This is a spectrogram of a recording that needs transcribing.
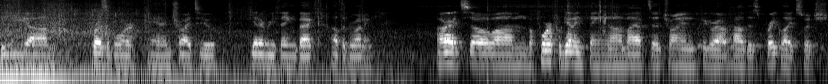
the um, reservoir and try to get everything back up and running. Alright, so um, before I forget anything, um, I have to try and figure out how this brake light switch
